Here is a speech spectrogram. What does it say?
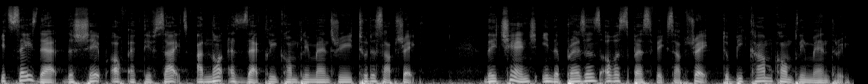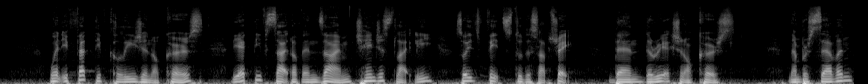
It says that the shape of active sites are not exactly complementary to the substrate. They change in the presence of a specific substrate to become complementary. When effective collision occurs, the active site of enzyme changes slightly so it fits to the substrate. Then the reaction occurs. Number 7.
